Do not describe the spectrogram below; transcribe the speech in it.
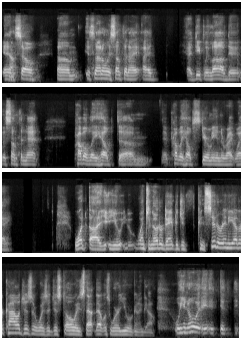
and yeah. so um, it's not only something I, I, I deeply loved; it was something that probably helped um, it probably helped steer me in the right way. What uh, you, you, went to Notre Dame? Did you consider any other colleges, or was it just always that that was where you were going to go? Well, you know, it, it, it,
